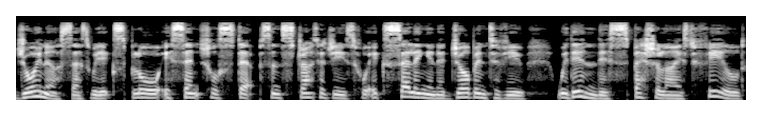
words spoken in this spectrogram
Join us as we explore essential steps and strategies for excelling in a job interview within this specialized field.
